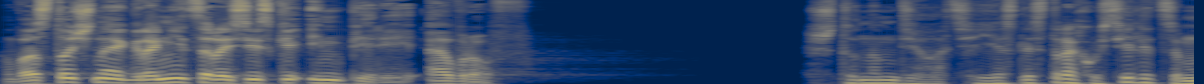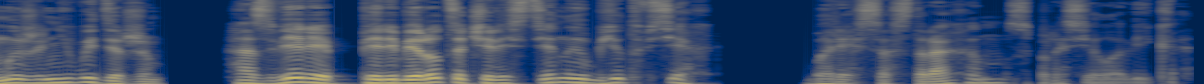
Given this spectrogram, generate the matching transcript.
Восточная граница Российской империи, Авров. «Что нам делать? Если страх усилится, мы же не выдержим, а звери переберутся через стены и убьют всех. Борясь со страхом, спросила Вика.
